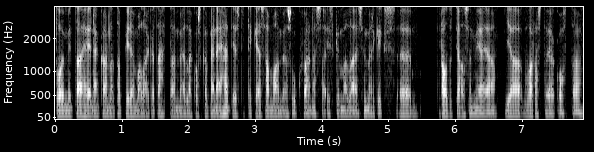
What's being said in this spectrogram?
toimintaa heidän kannalta pidemmällä aikatähtäimellä, koska Venäjähän tietysti tekee samaa myös Ukrainassa iskemällä esimerkiksi rautatieasemia ja, ja varastoja kohtaan.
